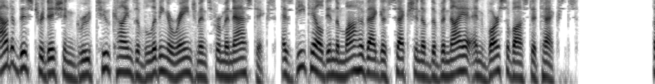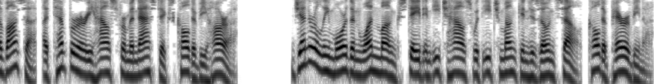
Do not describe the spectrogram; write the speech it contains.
Out of this tradition grew two kinds of living arrangements for monastics, as detailed in the Mahavagga section of the Vinaya and Varsavasta texts. Avasa, a temporary house for monastics called a vihara. Generally more than one monk stayed in each house with each monk in his own cell, called a parivena.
